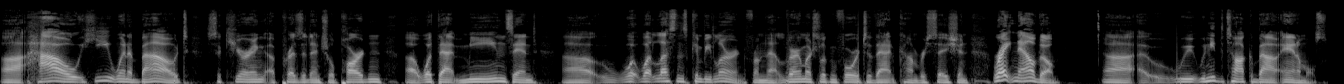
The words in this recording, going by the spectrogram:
uh, how he went about securing a presidential pardon, uh, what that means, and uh, what, what lessons can be learned from that. Very much looking forward to that conversation. Right now, though, uh, we, we need to talk about animals.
